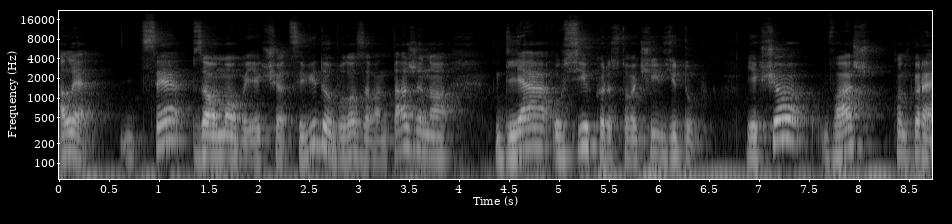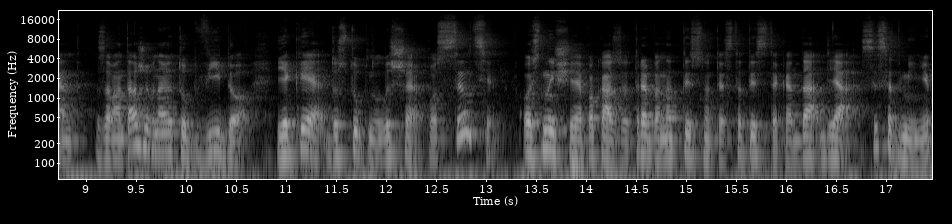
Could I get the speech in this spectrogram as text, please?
Але це за умови, якщо це відео було завантажено для усіх користувачів YouTube. Якщо ваш конкурент завантажив на YouTube відео, яке доступно лише по ссылці, ось нижче я показую, треба натиснути статистика для сисадмінів.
